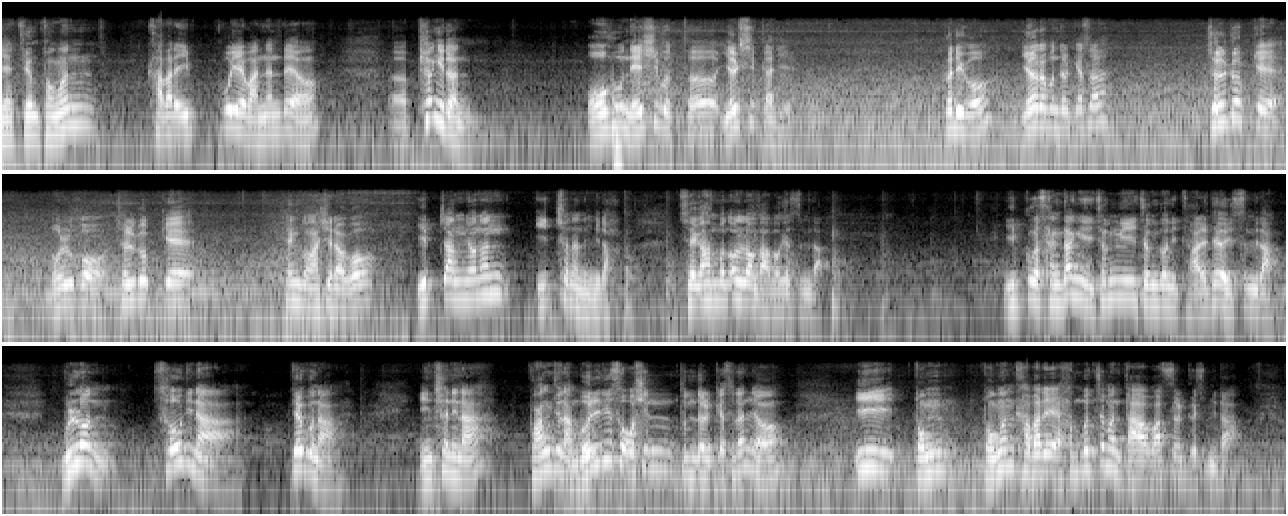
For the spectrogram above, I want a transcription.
예, 지금 동원 카바레 입 구에 왔는데요. 어, 평일은 오후 4시부터 10시까지 그리고 여러분들께서 즐겁게 놀고 즐겁게 행동하시라고 입장료는 2,000원입니다. 제가 한번 올라가 보겠습니다. 입구가 상당히 정리정돈이 잘 되어 있습니다. 물론 서울이나 대구나 인천이나 광주나 멀리서 오신 분들께서는요, 이 동, 동원 카바레 한 번쯤은 다 왔을 것입니다.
